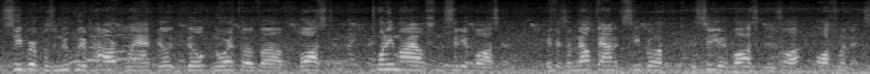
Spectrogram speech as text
Seabrook was a nuclear power plant built, built north of uh, Boston, 20 miles from the city of Boston. If there's a meltdown at Seabrook, the city of Boston is off, off limits.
